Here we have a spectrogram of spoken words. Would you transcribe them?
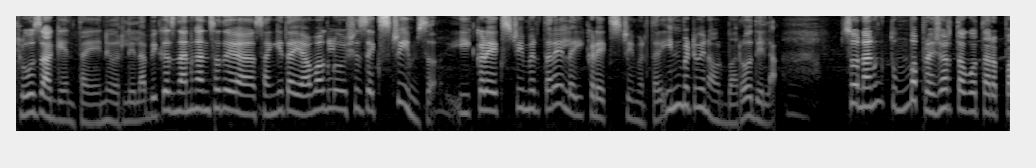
ಕ್ಲೋಸ್ ಆಗಿ ಅಂತ ಏನೂ ಇರಲಿಲ್ಲ. ಬಿಕಾಸ್ ನನಗನ್ಸೋದು ಸಂಗೀತ ಯಾವಾಗಲೂ ಇಸ್ ಎಕ್ಸ್ಟ್ರೀಮ್ಸ್ ಈ ಕಡೆ ಎಕ್ಸ್ಟ್ರೀಮ್ ಇರ್ತಾರೆ, ಇಲ್ಲ ಈ ಕಡೆ ಎಕ್ಸ್ಟ್ರೀಮ್ ಇರ್ತಾರೆ. ಇನ್ ಬಿಟ್ವೀನ್ ಅವ್ರು ಬರೋದಿಲ್ಲ. ಸೊ ನನಗೆ ತುಂಬ ಪ್ರೆಷರ್ ತಗೋತಾರಪ್ಪ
